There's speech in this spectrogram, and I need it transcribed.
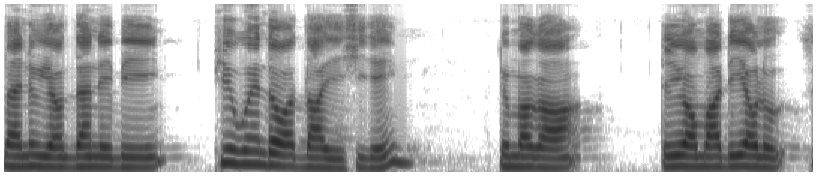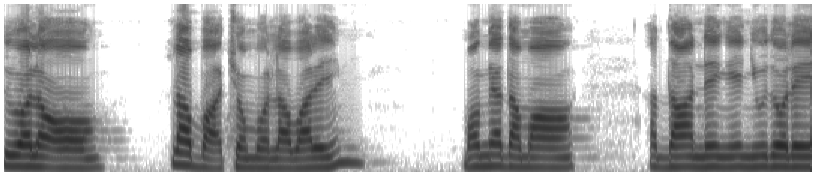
ပန်းနုရောင်တန်းနေပြီးဖြူဝင်းသောအသားရည်ရှိတယ်။ဒီမှာကတရောင်မတယောက်လို့ဆိုရလောက်အောင်လှပချုံပေါ်လာပါတယ်။မောင်မြတ်သားမောင်အသားအနေငယ်ညိုတော့လေ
